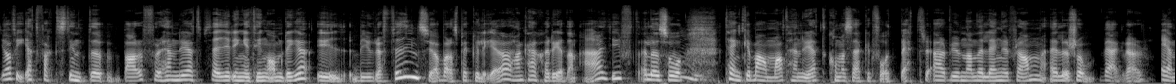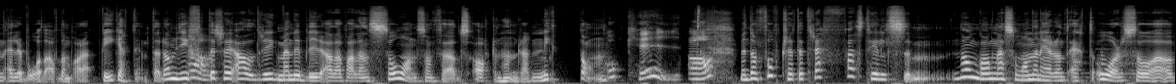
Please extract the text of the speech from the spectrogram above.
Jag vet faktiskt inte varför. Henriette säger ingenting om det i biografin så jag bara spekulerar. Han kanske redan är gift eller så tänker mamma att Henriette kommer säkert få ett bättre erbjudande längre fram. Eller så vägrar en eller båda av dem bara. Vet inte. De gifter Ja. sig aldrig men det blir i alla fall en son som föds 1819. Okej. Ja. Men de fortsätter träffas tills mm, någon gång när sonen är runt ett år så eh,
